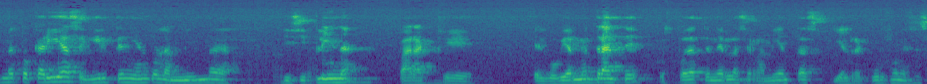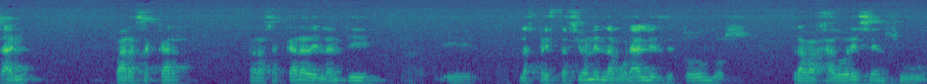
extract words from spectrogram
me tocaría seguir teniendo la misma disciplina para que el gobierno entrante pues pueda tener las herramientas y el recurso necesario para sacar para sacar adelante eh, las prestaciones laborales de todos los trabajadores en su,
